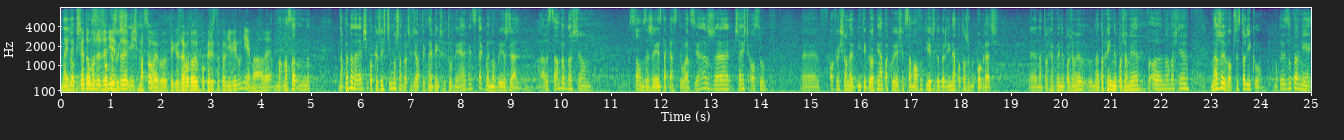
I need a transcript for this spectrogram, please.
najlepsi wiadomo, polscy że, że nie jest to jakieś masowe, bo tych zawodowych pokerzystów pewnie wielu nie ma, ale Ma, maso, no, na pewno najlepsi pokerzyści muszą brać udział w tych największych turniejach, więc i tak będą wyjeżdżali. Ale z całą pewnością sądzę, że jest taka sytuacja, że część osób e, w określone dni tygodnia pakuje się w samochód i jedzie do Berlina po to, żeby pograć e, na trochę innym poziomie, na trochę innym poziomie no właśnie na żywo, przy stoliku, bo to jest zupełnie,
